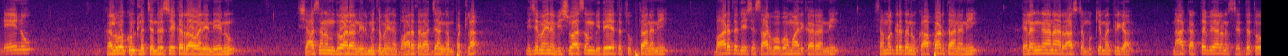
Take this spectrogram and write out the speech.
నేను కల్వకుంట్ల చంద్రశేఖరరావు అనే నేను శాసనం ద్వారా నిర్మితమైన భారత రాజ్యాంగం పట్ల నిజమైన విశ్వాసం విధేయత చూపుతానని భారతదేశ సార్వభౌమాధికారాన్ని సమగ్రతను కాపాడుతానని తెలంగాణ రాష్ట్ర ముఖ్యమంత్రిగా నా కర్తవ్యాలను శ్రద్ధతో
